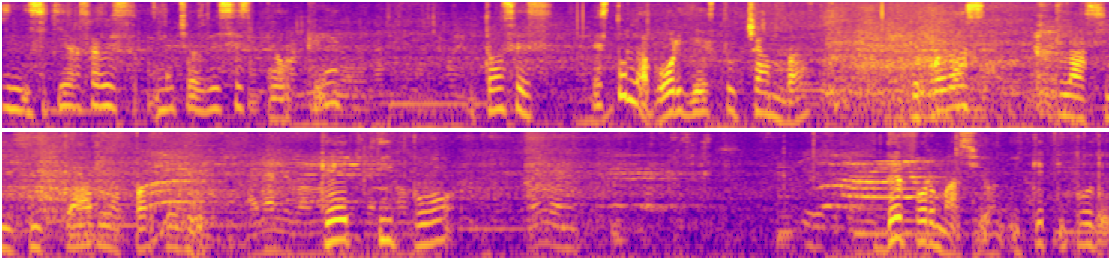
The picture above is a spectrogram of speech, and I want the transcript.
Y ni siquiera sabes muchas veces por qué. Entonces, es tu labor y es tu chamba que puedas clasificar la parte de qué tipo de formación y qué tipo de,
